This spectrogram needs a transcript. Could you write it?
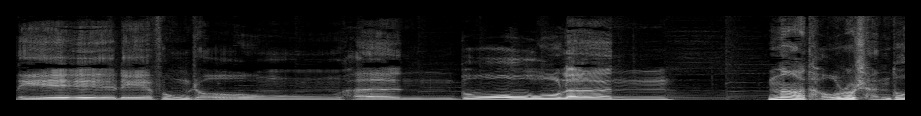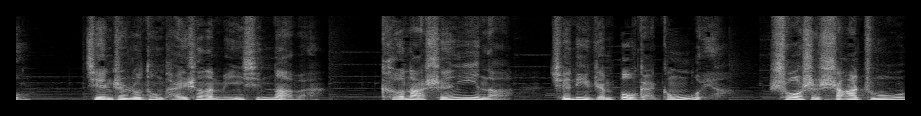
烈烈风中，很不冷。”那投入程度，简直如同台上的明星那般。可那声音呢，却令人不敢恭维啊！说是杀猪，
